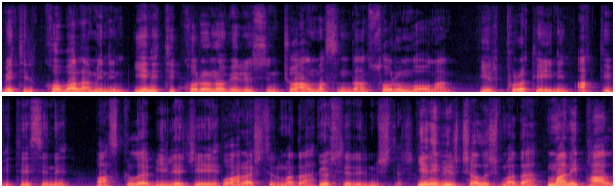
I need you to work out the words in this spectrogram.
metilkobalaminin yeni tip koronavirüsün çoğalmasından sorumlu olan bir proteinin aktivitesini baskılayabileceği bu araştırmada gösterilmiştir. Yeni bir çalışmada Manipal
